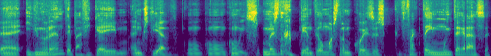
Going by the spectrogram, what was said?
ah, ignorante, Epá, fiquei angustiado com, com, com isso. Mas de repente ele mostra-me coisas que de facto têm muita graça.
